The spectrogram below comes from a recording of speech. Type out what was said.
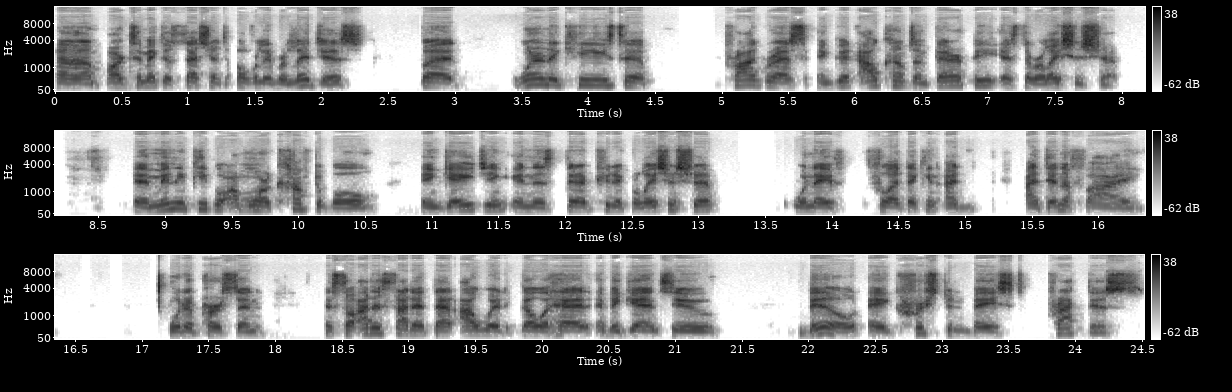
um, or to make the sessions overly religious. But one of the keys to progress and good outcomes in therapy is the relationship. And many people are more comfortable engaging in this therapeutic relationship when they feel like they can identify with a person And so I decided that I would go ahead and begin to build a Christian based practice,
